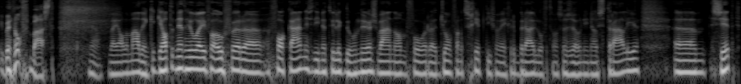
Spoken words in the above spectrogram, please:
ik ben nog verbaasd. Ja, wij allemaal denk ik. Je had het net heel even over uh, Valkanis, die natuurlijk de honneurs waarnam voor uh, John van het Schip, die vanwege de bruiloft van zijn zoon in Australië um, zit.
